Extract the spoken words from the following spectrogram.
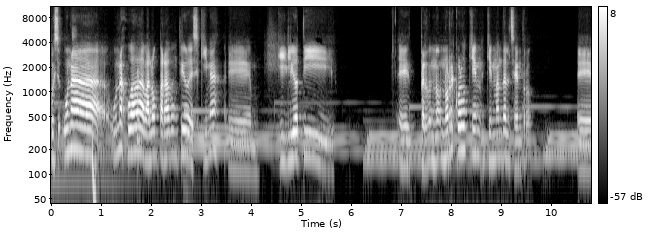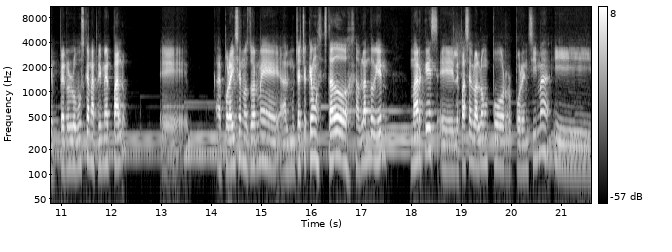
Pues una, una jugada a balón parado, un tiro de esquina. Eh, Gigliotti. Eh, perdón, no, recuerdo quién, quién manda el centro. Eh, pero lo buscan a primer palo. Por ahí se nos duerme al muchacho que hemos estado hablando bien. Márquez le pasa el balón por, por encima y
